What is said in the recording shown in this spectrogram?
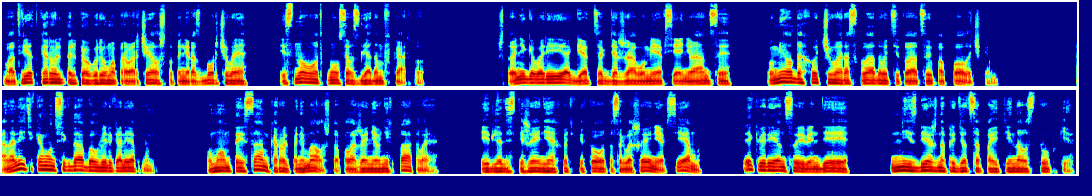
В ответ король только угрюмо проворчал что-то неразборчивое и снова уткнулся взглядом в карту. Что ни говори, а герцог, держа в уме все нюансы, умел доходчиво раскладывать ситуацию по полочкам. Аналитиком он всегда был великолепным. Умом-то и сам король понимал, что положение у них патовое, и для достижения хоть какого-то соглашения всем, Эквиренцу и Вендее, неизбежно придется пойти на уступки.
